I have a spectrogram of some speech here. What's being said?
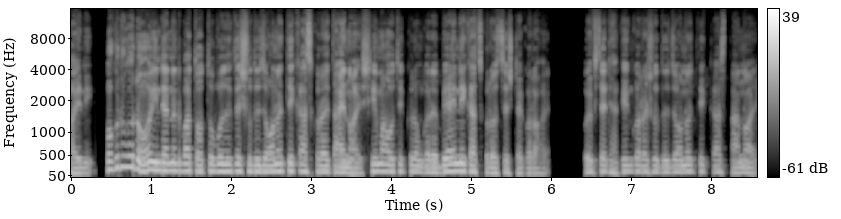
হয়নি। কখনো কখনো ইন্টারনেট বা তথ্য প্রযুক্তি শুধু যে অনৈতিক কাজ করা হয় তাই নয়, সীমা অতিক্রম করে বেআইনি কাজ করার চেষ্টা করা হয়। ওয়েবসাইট হ্যাকিং করা শুধু যে অনৈতিক কাজ তা নয়,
